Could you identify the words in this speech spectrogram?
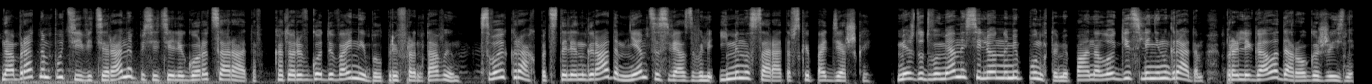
На обратном пути ветераны посетили город Саратов, который в годы войны был прифронтовым. Свой крах под Сталинградом немцы связывали именно с саратовской поддержкой. Между двумя населенными пунктами, по аналогии с Ленинградом, пролегала дорога жизни,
